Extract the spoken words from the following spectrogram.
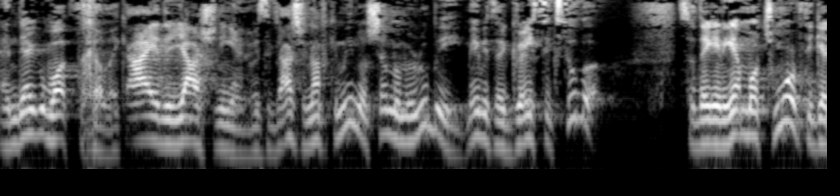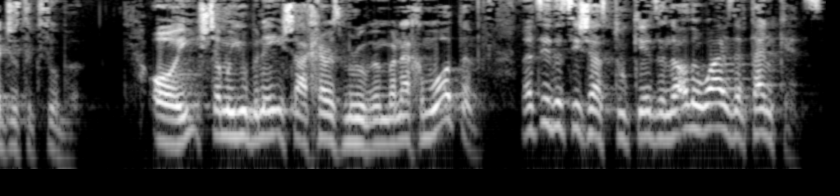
And there, what's the chilik? I the yarshin again. It's the yarshin af kamino shema merubi. Maybe it's a grace. So they're going to get much more if they get just a ksuba. Oy, shemu merubim. Let's say this isha has two kids and the other wives have ten kids.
